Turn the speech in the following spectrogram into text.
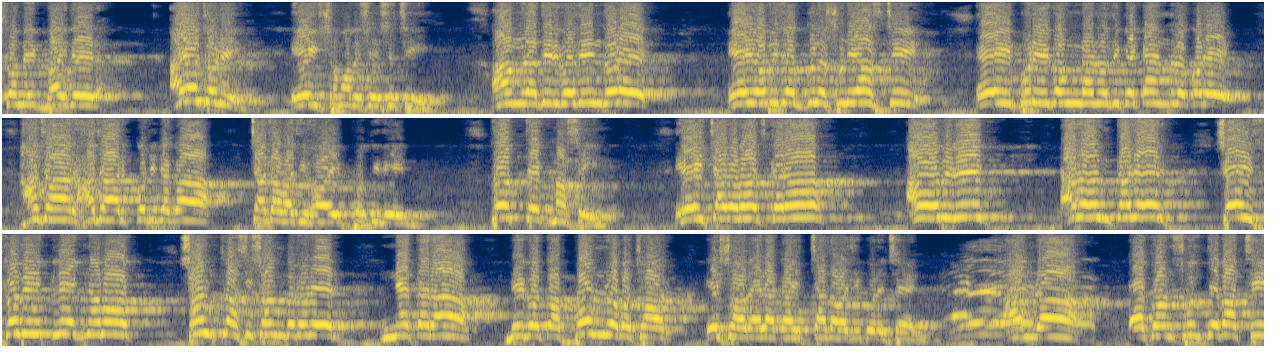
শ্রমিক ভাইদের আয়োজনে এই সমাবেশে এসেছি। আমরা দীর্ঘদিন ধরে এই অভিযোগগুলো শুনে আসছি। এই বুড়িগঙ্গা নদীকে কেন্দ্র করে হাজার হাজার কোটি টাকা চাঁদাবাজি হয় প্রতিদিন, প্রত্যেক মাসে। এই চাঁদাবাজ কারা? আওয়ামী লীগ এবং তাদের সেই শ্রমিক লীগ নামক সন্ত্রাসী সংগঠনের নেতারা বিগত পনেরো বছর এসব এলাকায় চাঁদাবাজি করেছেন। আমরা এখন শুনতে পাচ্ছি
